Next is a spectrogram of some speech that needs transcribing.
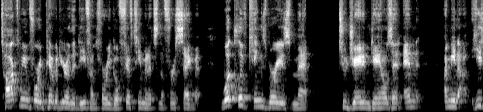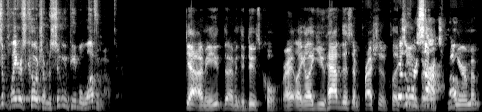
Talk to me before we pivot here to the defense, before we go 15 minutes in the first segment. What Kliff Kingsbury has meant to Jayden Daniels. And, and I mean, he's a player's coach. I'm assuming people love him out there. Yeah, I mean, I mean, the dude's cool, right? Like, like you have this impression of Kliff Kingsbury. Socks, you remember,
